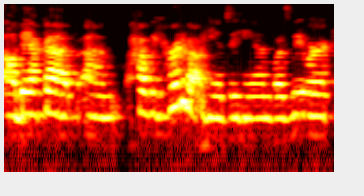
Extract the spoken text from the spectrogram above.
I'll back up. Um, how we heard about hand to hand was we were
